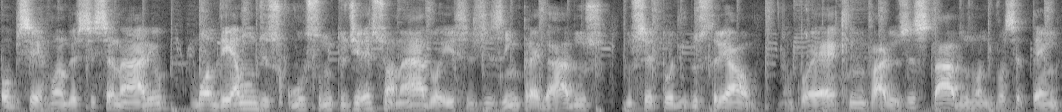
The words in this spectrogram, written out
observando esse cenário, modela um discurso muito direcionado a esses desempregados do setor industrial. Tanto é que em vários estados onde você tem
